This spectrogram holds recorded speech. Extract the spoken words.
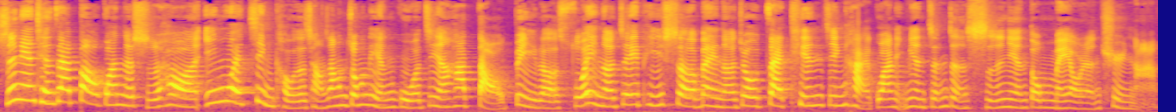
十年前在报关的时候啊，因为进口的厂商中联国际啊，它倒闭了，所以呢这一批设备呢就在天津海关里面整整十年都没有人去拿。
